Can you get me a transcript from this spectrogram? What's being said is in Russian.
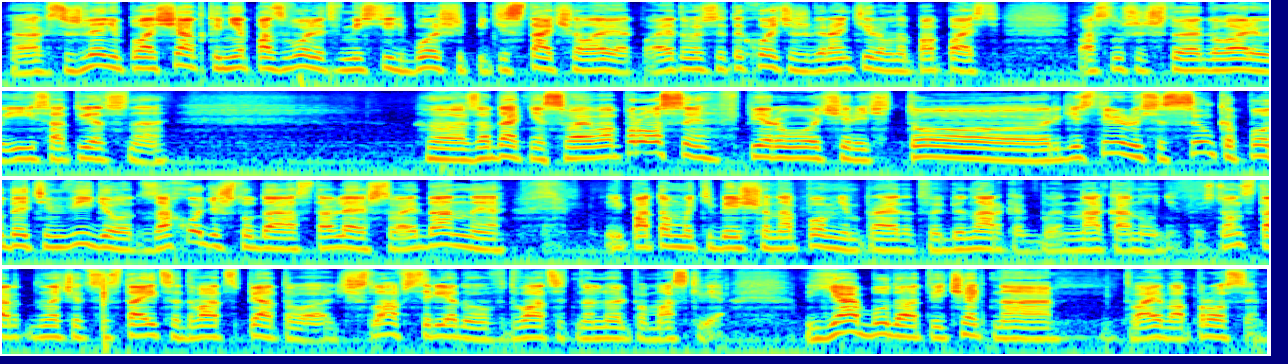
Э, к сожалению, площадка не позволит вместить больше 500 человек. Поэтому, если ты хочешь гарантированно попасть, послушать, что я говорю, и, соответственно, э, задать мне свои вопросы в первую очередь, то регистрируйся, ссылка под этим видео. Заходишь туда, оставляешь свои данные, и потом мы тебе еще напомним про этот вебинар как бы накануне. То есть он старт, значит, состоится 25 числа в среду в 20.00 по Москве. Я буду отвечать на твои вопросы,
